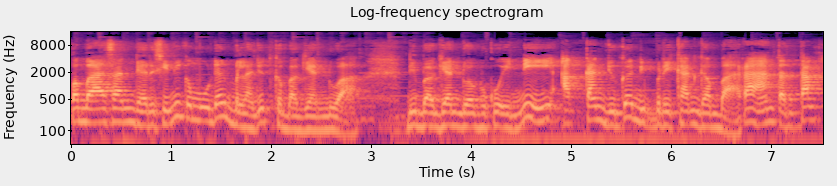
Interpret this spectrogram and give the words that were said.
Pembahasan dari sini kemudian berlanjut ke bagian 2. Di bagian 2 buku ini akan juga diberikan gambaran tentang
